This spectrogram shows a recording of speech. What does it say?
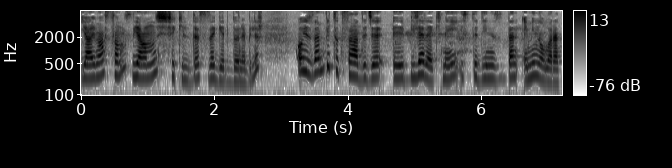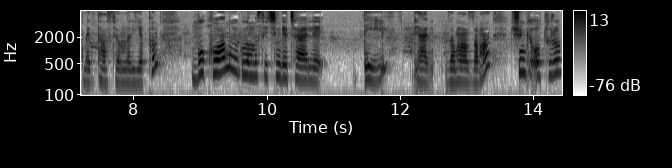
yaymazsanız yanlış şekilde size geri dönebilir. O yüzden bir tık sadece e, bilerek neyi istediğinizden emin olarak meditasyonları yapın. Bu koan uygulaması için geçerli değil. Yani zaman zaman. Çünkü oturup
